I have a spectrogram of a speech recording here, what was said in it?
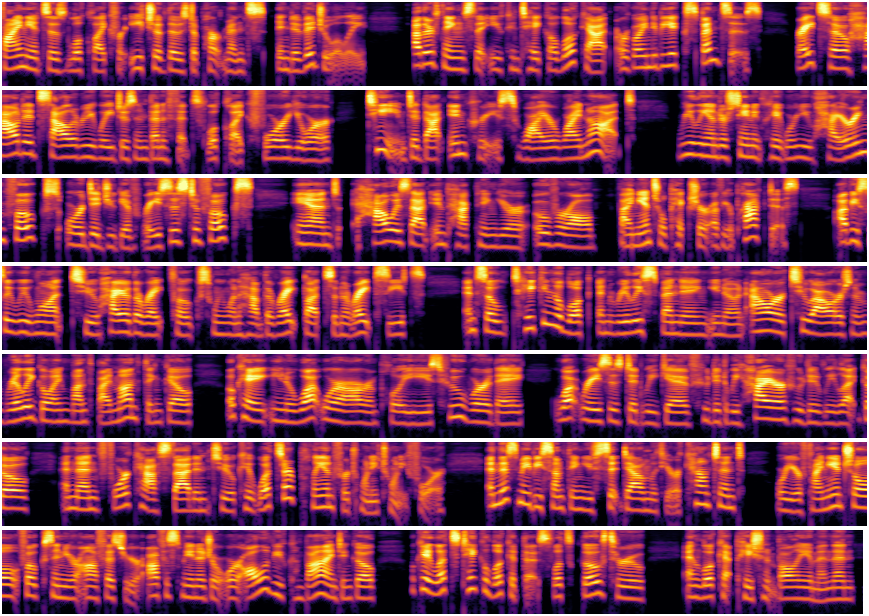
finances look like for each of those departments individually? Other things that you can take a look at are going to be expenses, right? So, how did salary, wages, and benefits look like for your team? Did that increase? Why or why not? really understanding okay, were you hiring folks or did you give raises to folks? And how is that impacting your overall financial picture of your practice? Obviously, we want to hire the right folks, we want to have the right butts in the right seats. And so taking a look and really spending, you know, an hour or two hours and really going month by month and go, okay, you know, what were our employees? Who were they? What raises did we give? Who did we hire? Who did we let go? and then forecast that into okay, what's our plan for 2024? And this may be something you sit down with your accountant or your financial folks in your office or your office manager or all of you combined and go, okay, let's take a look at this. Let's go through and look at patient volume and then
